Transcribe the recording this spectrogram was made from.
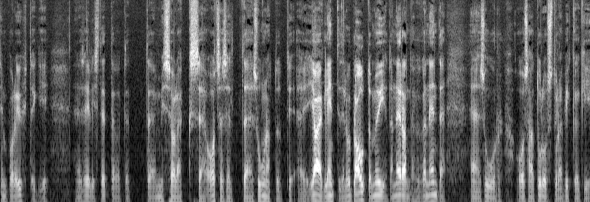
siin pole ühtegi sellist ettevõtet, mis oleks otseselt suunatud jaeklientidele, võib-olla automüüjad on erand, aga ka nende eh, suur osa tulust tuleb ikkagi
